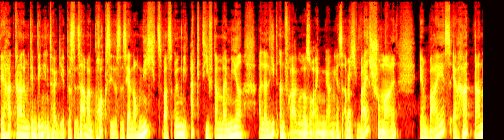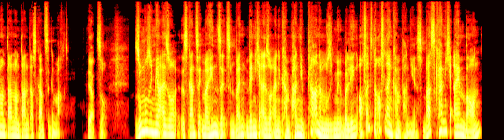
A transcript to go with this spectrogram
der hat gerade mit dem Ding interagiert. Das ist aber ein Proxy. Das ist ja noch nichts, was irgendwie aktiv dann bei mir aller Lead-Anfrage oder so eingegangen ist. Aber ja. ich weiß schon mal, er weiß, er hat dann und dann und dann das Ganze gemacht. Ja. So. So muss ich mir also das Ganze immer hinsetzen. Wenn, wenn ich also eine Kampagne plane, muss ich mir überlegen, auch wenn es eine Offline-Kampagne ist, was kann ich einbauen,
